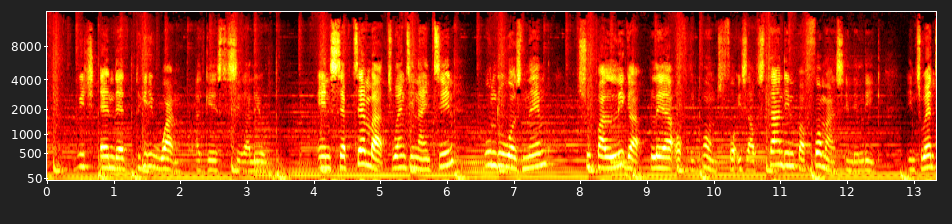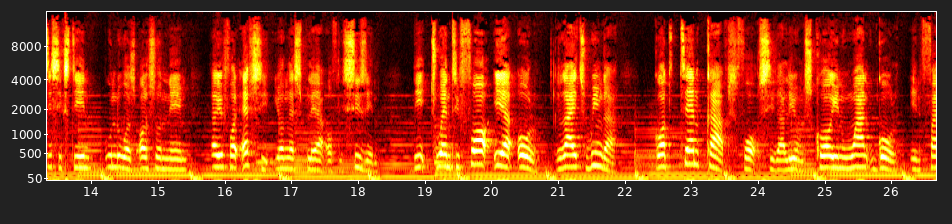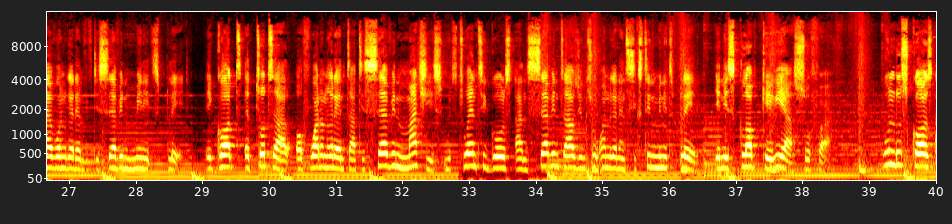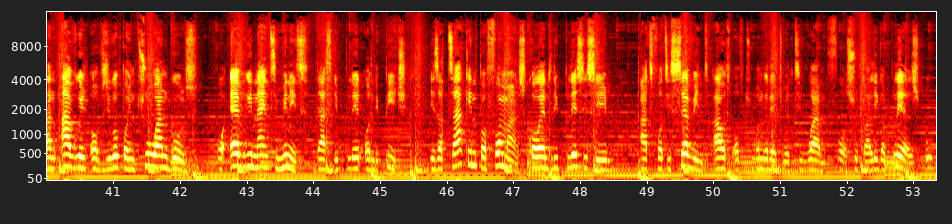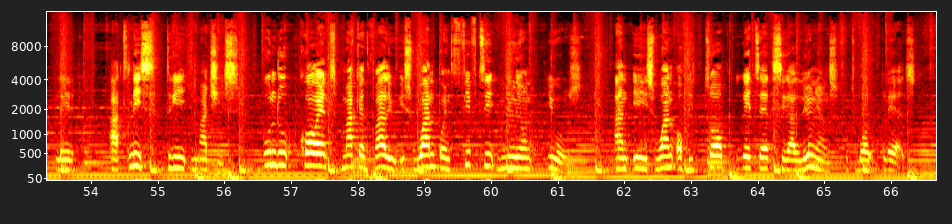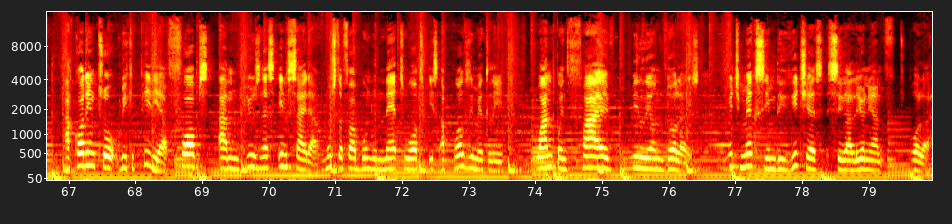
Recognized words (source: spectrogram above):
which ended 3 1 against Sierra Leone. In September 2019, Bundu was named Superliga Player of the Month for his outstanding performance in the league. In 2016, Bundu was also named Hereford FC Youngest Player of the Season. The 24 year old right winger got 10 caps for Sierra Leone, scoring one goal in 557 minutes played. He got a total of 137 matches with 20 goals and 7,216 minutes played in his club career so far. Bundu scores an average of 0.21 goals for every 90 minutes that he played on the pitch. His attacking performance currently places him at 47th out of 221 for Superliga players who played at least three matches. Bundu current market value is 1.50 million euros and is one of the top rated Sierra Leonean football players. According to Wikipedia, Forbes and Business Insider, Mustapha Bundu net worth is approximately 1.5 million dollars, which makes him the richest Sierra Leonean footballer.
